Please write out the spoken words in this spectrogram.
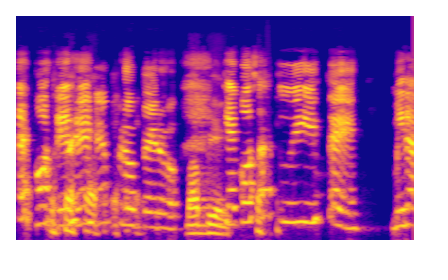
poner ejemplo, pero ¿qué cosas tuviste? Mira,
